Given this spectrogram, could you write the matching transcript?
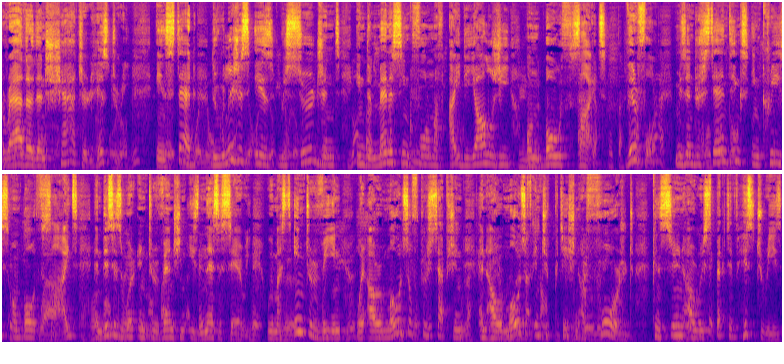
rather than shattered history. Instead, the religious is resurgent in the menacing form of ideology on both sides. Therefore, misunderstandings increase on both sides, and this is where intervention is necessary. We must intervene where our modes of perception and our modes of interpretation are forged concerning our respective histories,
